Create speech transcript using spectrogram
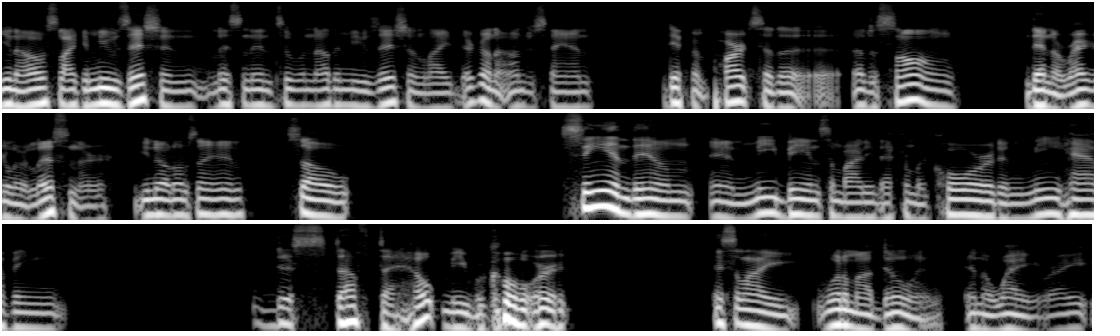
You know, it's like a musician listening to another musician. Like they're gonna understand different parts of the uh, of the song than a regular listener. You know what I'm saying? So seeing them and me being somebody that can record and me having this stuff to help me record, it's like, what am I doing in a way, right?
